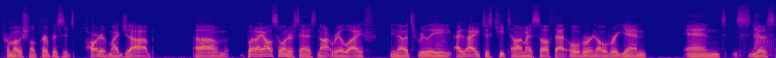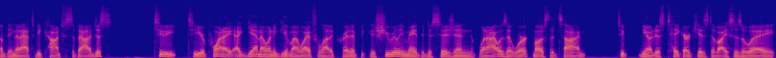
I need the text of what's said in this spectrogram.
promotional purposes. It's part of my job. Um, but I also understand it's not real life. You know, it's really I, I just keep telling myself that over and over again, and s- you know something that I have to be conscious about. Just to to your point, I, again, I want to give my wife a lot of credit because she really made the decision when I was at work most of the time to you know just take our kids' devices away.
